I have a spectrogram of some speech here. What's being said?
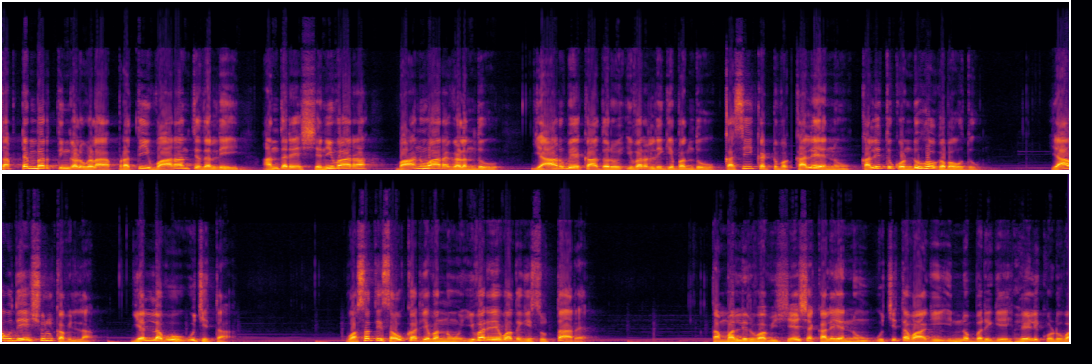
ಸೆಪ್ಟೆಂಬರ್ ತಿಂಗಳುಗಳ ಪ್ರತಿ ವಾರಾಂತ್ಯದಲ್ಲಿ, ಅಂದರೆ ಶನಿವಾರ, ಭಾನುವಾರಗಳಂದು ಯಾರು ಬೇಕಾದರೂ ಇವರಲ್ಲಿಗೆ ಬಂದು ಕಸಿ ಕಟ್ಟುವ ಕಲೆಯನ್ನು ಕಲಿತುಕೊಂಡು ಹೋಗಬಹುದು. ಯಾವುದೇ ಶುಲ್ಕವಿಲ್ಲ, ಎಲ್ಲವೂ ಉಚಿತ. ವಸತಿ ಸೌಕರ್ಯವನ್ನು ಇವರೇ ಒದಗಿಸುತ್ತಾರೆ. ತಮ್ಮಲ್ಲಿರುವ ವಿಶೇಷ ಕಲೆಯನ್ನು ಉಚಿತವಾಗಿ ಇನ್ನೊಬ್ಬರಿಗೆ ಹೇಳಿಕೊಡುವ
